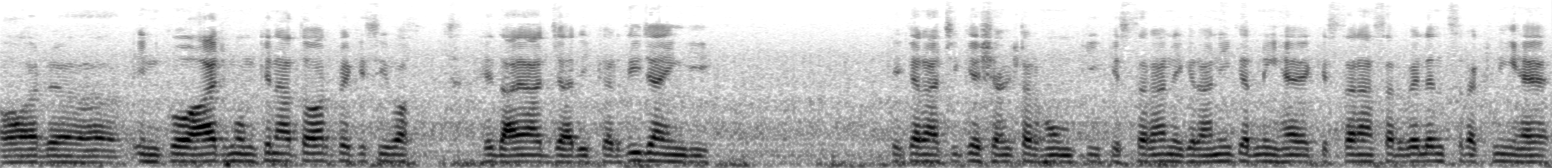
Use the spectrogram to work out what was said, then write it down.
और इनको आज मुमकिन तौर पे किसी वक्त हिदायत जारी कर दी जाएँगी कि कराची के शेल्टर होम की किस तरह निगरानी करनी है, किस तरह सर्वेलेंस रखनी है,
